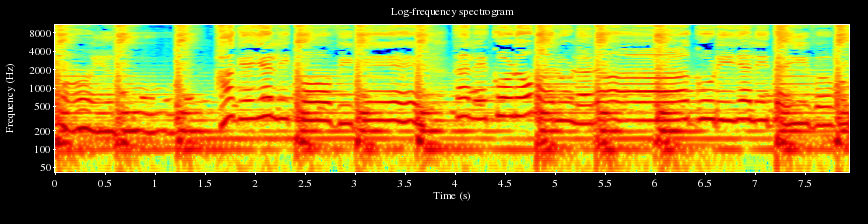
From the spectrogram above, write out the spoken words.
ಮಾಯದು ಹಗೆಯಲಿ ಕೋವಿಗೆ ತಲೆ ಕೊಡೋ ಮರುಳರ ಗುಡಿಯಲಿ ದೈವವು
